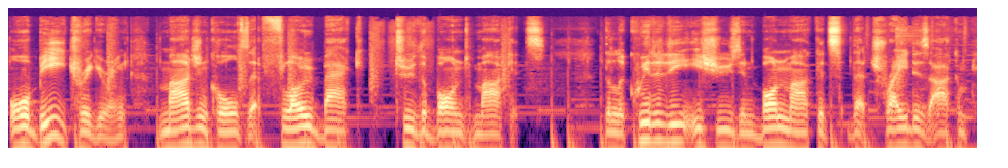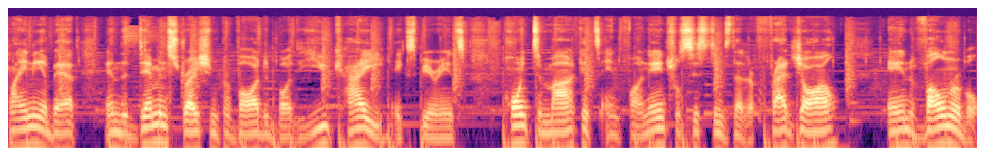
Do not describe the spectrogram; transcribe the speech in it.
or be triggering margin calls that flow back to the bond markets the liquidity issues in bond markets that traders are complaining about, and the demonstration provided by the UK experience point to markets and financial systems that are fragile and vulnerable.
